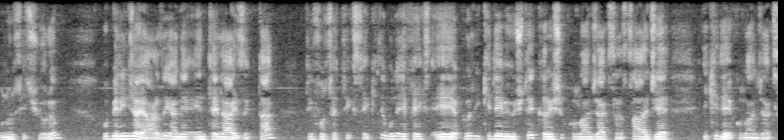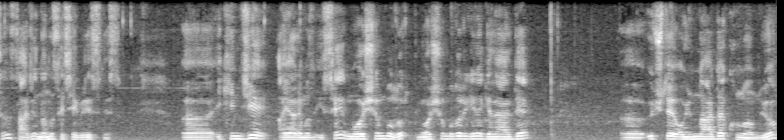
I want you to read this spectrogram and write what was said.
bunu seçiyorum. Bu birinci ayardı. Yani Anti-Aliasing'den Default Settings'teki de bunu FXAA yapıyoruz. 2D ve 3D karışık kullanacaksınız. Sadece 2D kullanacaksınız. Sadece NaN'ı seçebilirsiniz. Ee, ikinci ayarımız ise Motion Blur. Motion Blur yine genelde e, 3D oyunlarda kullanılıyor.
